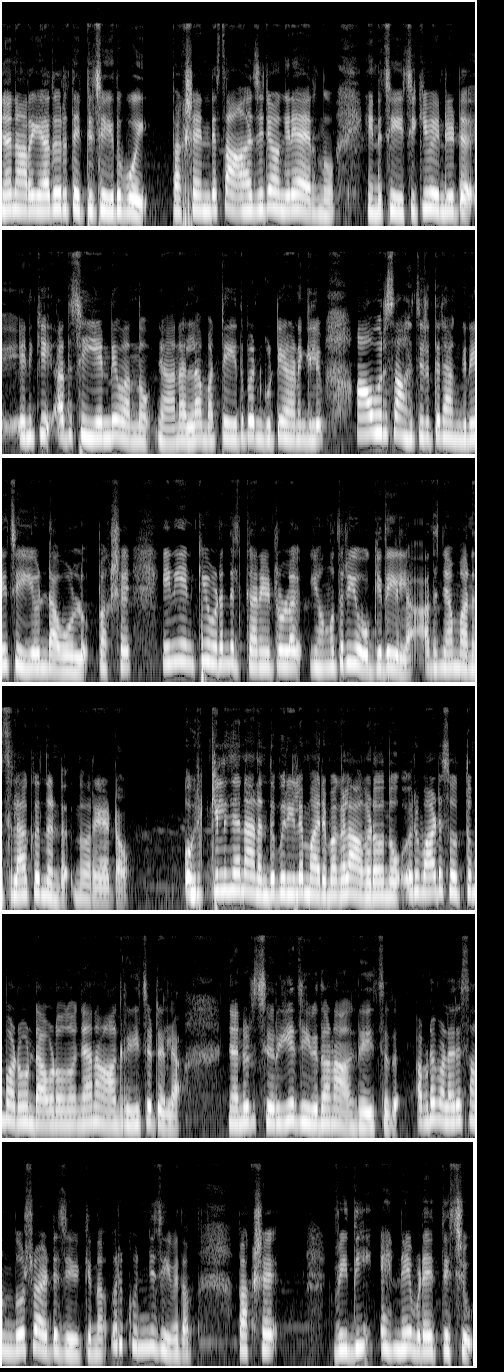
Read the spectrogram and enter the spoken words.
ഞാൻ അറിയാതെ ഒരു തെറ്റ് ചെയ്തു പോയി. പക്ഷേ എന്റെ സാഹചര്യം അങ്ങനെയായിരുന്നു. എന്റെ ചേച്ചിക്ക് വേണ്ടിയിട്ട് എനിക്ക് അത് ചെയ്യേണ്ടി വന്നു. ഞാനല്ല മറ്റേത് പെൺകുട്ടിയാണെങ്കിലും ആ ഒരു സാഹചര്യത്തിൽ അങ്ങനെ ചെയ്യുണ്ടാവുള്ളൂ. പക്ഷേ ഇനി എനിക്ക് ഇവിടെ നിൽക്കാനായിട്ടുള്ള യാതൊരു യോഗ്യതയില്ല. അത് ഞാൻ മനസ്സിലാക്കുന്നുണ്ട്. എന്ന് പറയാം കേട്ടോ. ഒരിക്കലും ഞാൻ അനന്തപുരിയിലെ മരുമകളാകണമെന്നോ ഒരുപാട് സ്വത്തും പണവും ഉണ്ടാവണമെന്നോ ഞാൻ ആഗ്രഹിച്ചിട്ടില്ല. ഞാനൊരു ചെറിയ ജീവിതമാണ് ആഗ്രഹിച്ചത്. അവിടെ വളരെ സന്തോഷമായിട്ട് ജീവിക്കുന്ന ഒരു കുഞ്ഞു ജീവിതം. പക്ഷേ വിധി എന്നെ ഇവിടെ എത്തിച്ചു.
